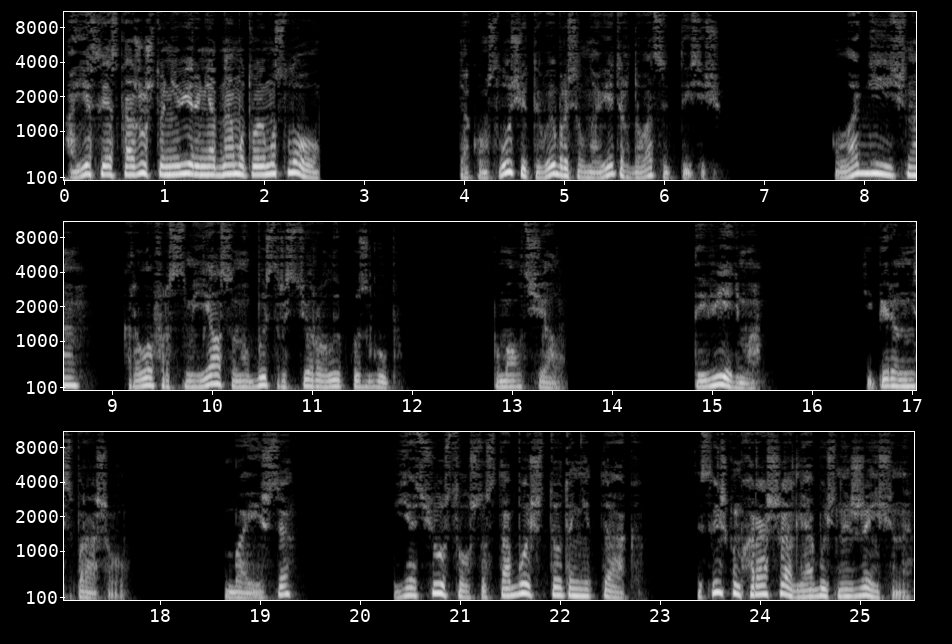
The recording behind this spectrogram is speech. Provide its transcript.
А если я скажу, что не верю ни одному твоему слову? В таком случае ты выбросил на ветер двадцать тысяч. Логично. Крылов рассмеялся, но быстро стер улыбку с губ. Помолчал. Ты ведьма. Теперь он не спрашивал. Боишься? Я чувствовал, что с тобой что-то не так. Ты слишком хороша для обычной женщины.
